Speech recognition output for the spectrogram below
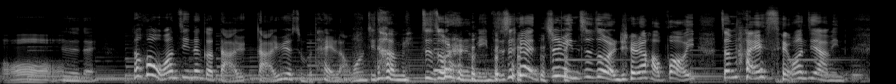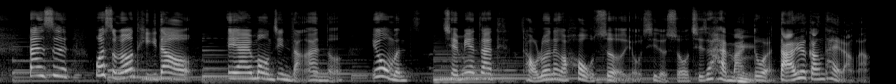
哦，对对对。包括我忘记那个打打月什么太郎，忘记他的名制作人的名字，是因为知名制作人觉得好不好意思，真拍谁忘记他的名字。但是为什么要提到 AI 梦境档案呢？因为我们前面在讨论那个后设游戏的时候，其实还蛮多人、嗯、打月刚太郎啦。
